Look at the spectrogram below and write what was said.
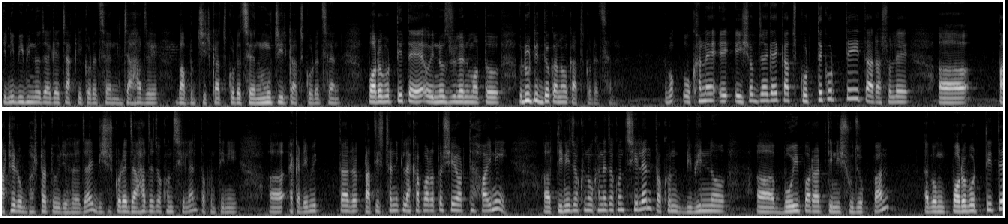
তিনি বিভিন্ন জায়গায় চাকরি করেছেন, জাহাজে বাবুর্চির কাজ করেছেন, মুচির কাজ করেছেন। পরবর্তীতে ওই নজরুলের মতো রুটির দোকানেও কাজ করেছেন। এবং ওখানে এই- এইসব জায়গায় কাজ করতে করতেই তার আসলে পাঠের অভ্যাসটা তৈরি হয়ে যায়। বিশেষ করে জাহাজে যখন ছিলেন, তখন তিনি একাডেমিক তার প্রাতিষ্ঠানিক লেখাপড়া তো সেই অর্থে হয়নি। তিনি যখন ওখানে যখন ছিলেন, তখন বিভিন্ন বই পড়ার তিনি সুযোগ পান এবং পরবর্তীতে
